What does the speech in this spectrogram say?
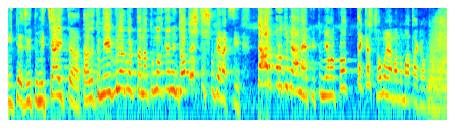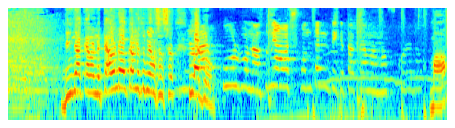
এইটা যদি তুমি চাইতা তাহলে তুমি এগুলো করতে না। তোমাকে আমি যথেষ্ট সুখে রাখছি। তারপর তুমি আনহ্যাপি তুমি আমার প্রত্যেকটা সময় আমার মাথা খাও। বিনা কারণে কারণে কারণে তুমি আমার সাথে লাগো। করব না। তুমি আমার সন্তানের দিকে তাকে আমার মাফ করে দাও। মাফ?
